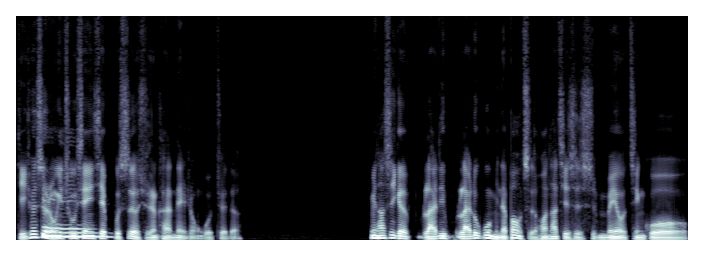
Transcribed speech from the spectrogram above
的确是容易出现一些嗯，不适合学生看的内容。我觉得，因为它是一个来历来路不明的报纸的话，它其实是没有经过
